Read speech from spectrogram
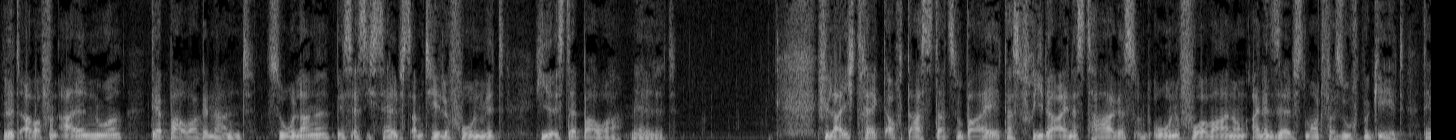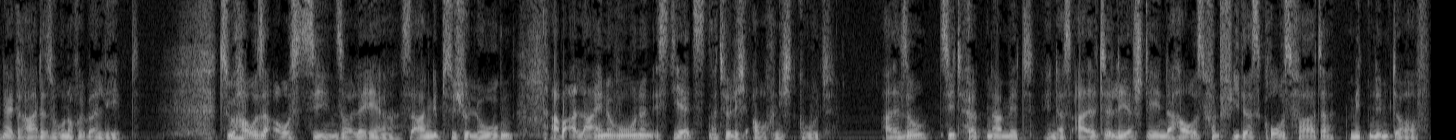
wird aber von allen nur der Bauer genannt, so lange, bis er sich selbst am Telefon mit Hier ist der Bauer meldet. Vielleicht trägt auch das dazu bei, dass Frieda eines Tages und ohne Vorwarnung einen Selbstmordversuch begeht, den er gerade so noch überlebt. Zu Hause ausziehen solle er, sagen die Psychologen, aber alleine wohnen ist jetzt natürlich auch nicht gut. Also zieht Höppner mit in das alte, leerstehende Haus von Fieders Großvater mitten im Dorf.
